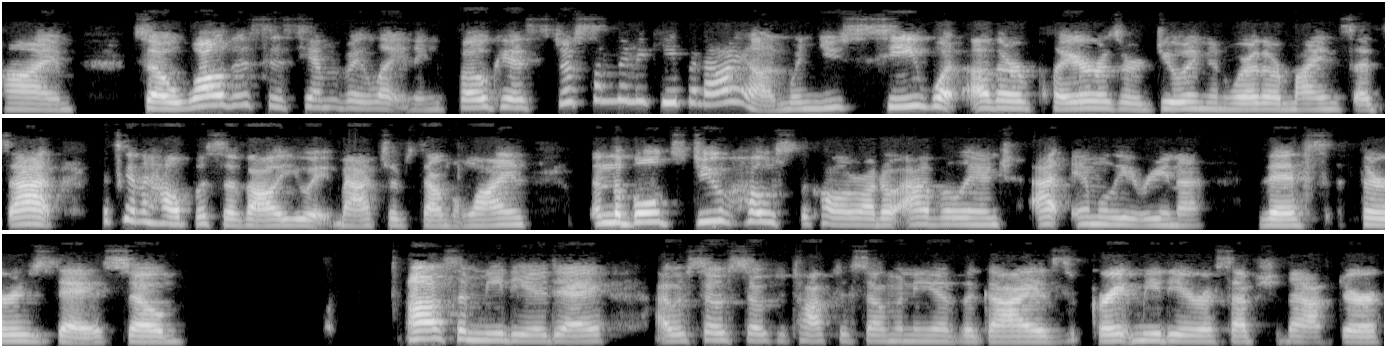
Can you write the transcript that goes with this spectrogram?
time. So while this is Tampa Bay Lightning focus, just something to keep an eye on. When you see what other players are doing and where their mindset's at, it's going to help us evaluate matchups down the line. And the Bolts do host the Colorado Avalanche at Amalie Arena this Thursday. So awesome media day. I was so stoked to talk to so many of the guys. Great media reception after.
